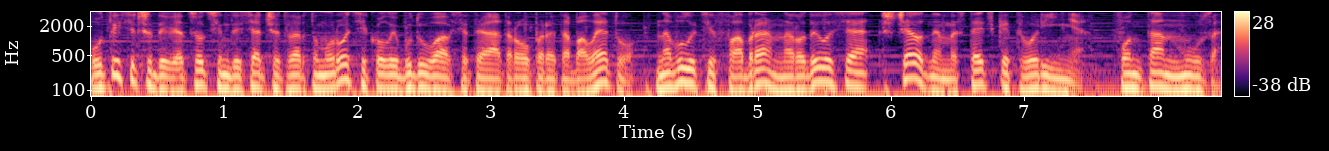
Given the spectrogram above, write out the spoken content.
У 1974 році, коли будувався театр опери та балету, на вулиці Фабра народилося ще одне мистецьке творіння фонтан Муза.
